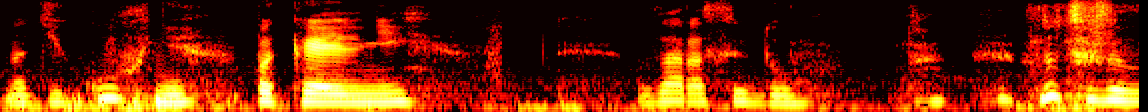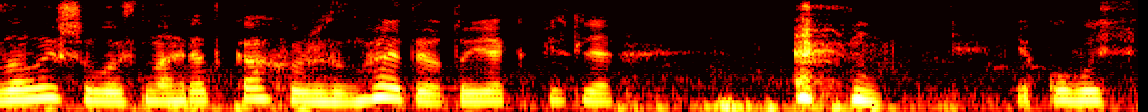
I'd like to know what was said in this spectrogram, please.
на тій кухні пекельній. Зараз іду. Тут вже залишилось на грядках, вже знаєте, ото як після якогось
